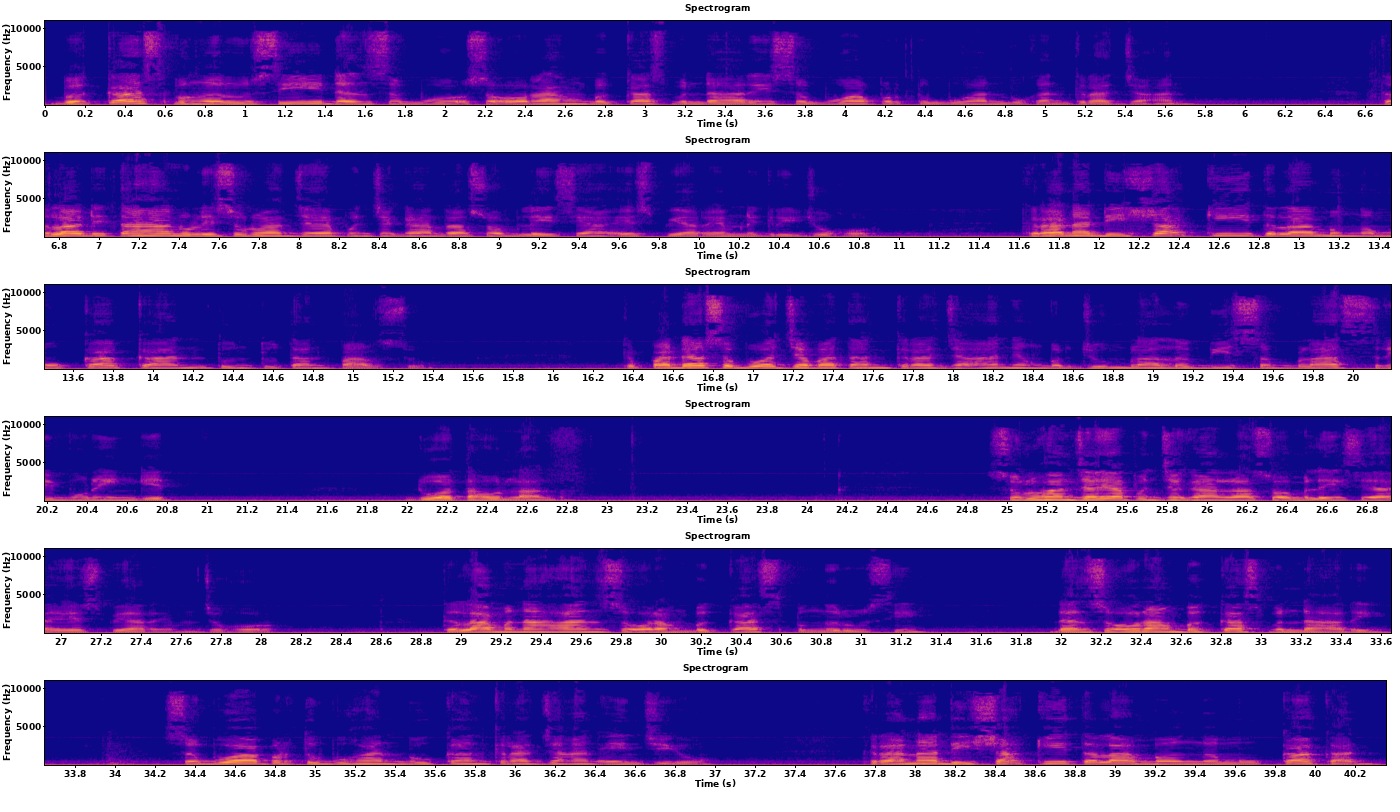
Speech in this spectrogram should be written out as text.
Bekas pengerusi dan sebuah, seorang bekas bendahari sebuah pertubuhan bukan kerajaan telah ditahan oleh Suruhanjaya Pencegahan Rasuah Malaysia SPRM Negeri Johor kerana disyaki telah mengemukakan tuntutan palsu kepada sebuah jabatan kerajaan yang berjumlah lebih RM11,000 dua tahun lalu. Suruhanjaya Pencegahan Rasuah Malaysia SPRM Johor telah menahan seorang bekas pengerusi dan seorang bekas bendahari sebuah pertubuhan bukan kerajaan NGO kerana disyaki telah mengemukakan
